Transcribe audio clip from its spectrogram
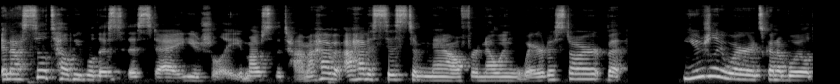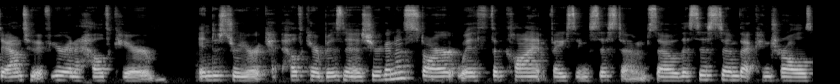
and I still tell people this to this day, usually, most of the time. I have I have a system now for knowing where to start, but usually where it's going to boil down to if you're in a healthcare industry or a healthcare business, you're going to start with the client facing system. So, the system that controls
